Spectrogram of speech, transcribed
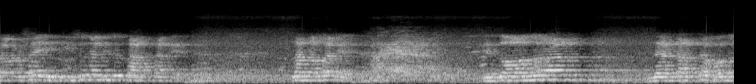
ব্যবসায়ী, কিছু না কিছু দাগ থাকে। না না থাকে। কিন্তু নেতাতে হলো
